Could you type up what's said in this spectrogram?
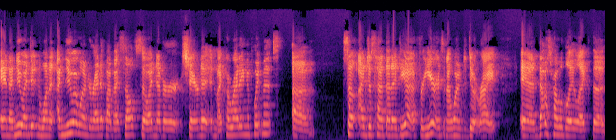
And I knew I didn't want it. I knew I wanted to write it by myself, so I never shared it in my co writing appointments. Um, so I just had that idea for years and I wanted to do it right. And that was probably like the,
